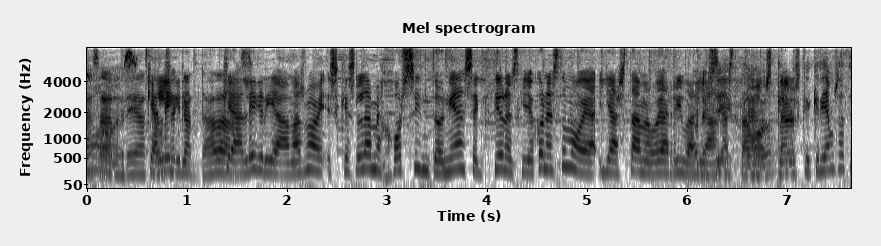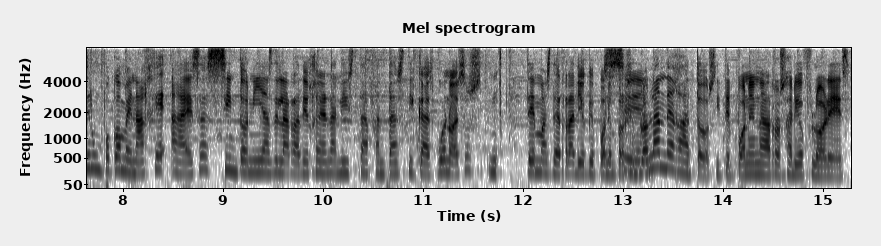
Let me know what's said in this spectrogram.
Andrea. Qué, alegría, encantadas. qué alegría. Además, es que es la mejor sintonía de secciones. Que yo con esto me voy a- ya está, me voy arriba Pues ya. ya estamos, claro. es que queríamos hacer un poco homenaje a esas sintonías de la radio generalista fantásticas. Bueno, esos temas de radio que ponen, por Sí. ejemplo, hablan de gatos y te ponen a Rosario Flores.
